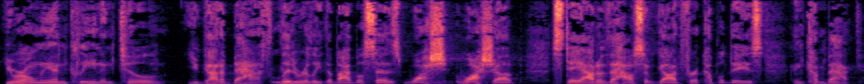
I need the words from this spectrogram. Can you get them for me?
You were only unclean until you got a bath. Literally, the Bible says, wash, wash up, stay out of the house of God for a couple days, and come back.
